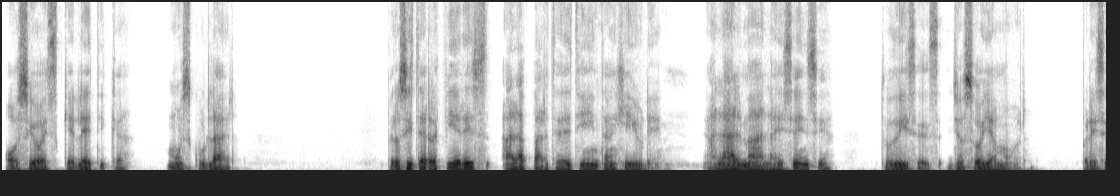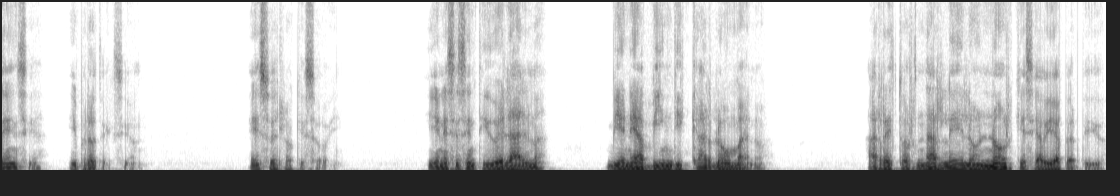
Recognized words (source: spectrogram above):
osteoesquelética, muscular. Pero si te refieres a la parte de ti intangible, al alma, a la esencia, tú dices, yo soy amor, presencia y protección. Eso es lo que soy. Y en ese sentido el alma viene a vindicar lo humano, a retornarle el honor que se había perdido.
